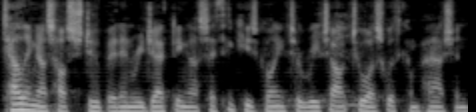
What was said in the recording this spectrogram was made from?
telling us how stupid and rejecting us, I think He's going to reach out to us with compassion.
